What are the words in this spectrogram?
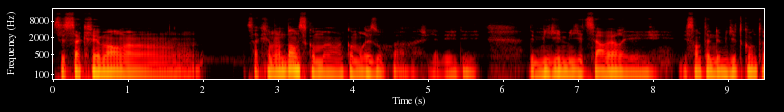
c'est sacrément, sacrément dense comme, comme réseau. Il y a des, des, des milliers, milliers de serveurs et des centaines de milliers de comptes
